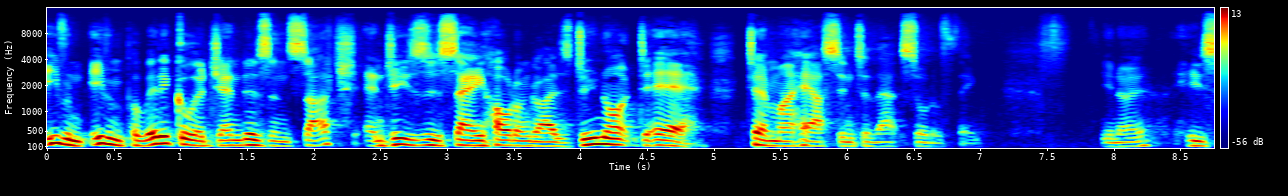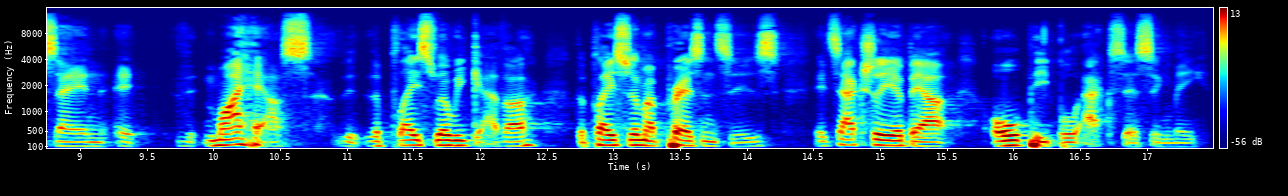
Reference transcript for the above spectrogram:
even, even political agendas and such. And Jesus is saying, hold on, guys, do not dare turn my house into that sort of thing. You know, he's saying, it, my house, the, the place where we gather, the place where my presence is, it's actually about all people accessing me.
